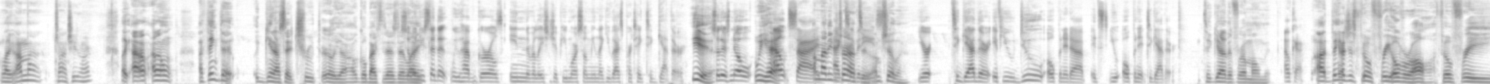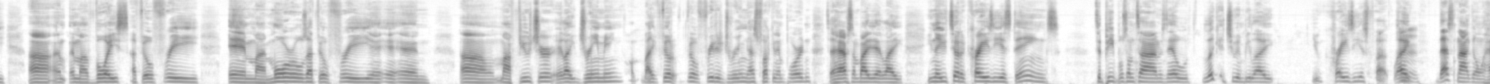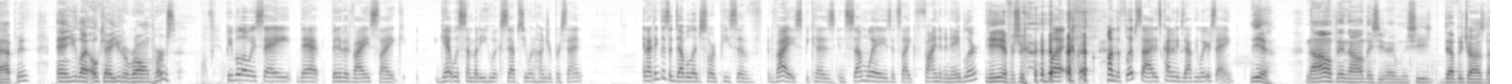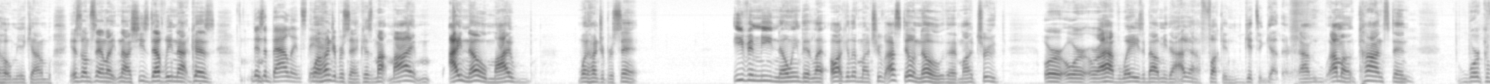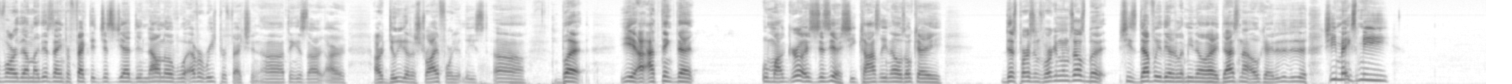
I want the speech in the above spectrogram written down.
Like I'm not trying to cheat on her. Like I don't. I don't. I think that again. I said truth earlier. I'll go back to that. That So like when you said that you have girls in the relationship, you more so mean like you guys partake together. Yeah. So there's no We have. outside. I'm not even trying to. I'm chilling. You're together. If you do open it up, it's you open it together. together for a moment. Okay. I think I just feel free overall. I feel free uh, in, in my voice. I feel free in my morals. I feel free in um, my future. eh, Like dreaming, like feel feel free to dream. That's fucking important to have somebody that like you know you tell the craziest things to people. Sometimes they'll look at you and be like, "You crazy as fuck." Like Mhm. that's not gonna happen. And you like, okay, you the wrong person. People always say that bit of advice like get with somebody who accepts you 100%. And I think that's a double-edged sword piece of advice because in some ways it's like find an enabler, Yeah, yeah, for sure. but on the flip side it's kind of exactly what you're saying. Yeah. No, I don't think. No, I don't think she enabled me. She definitely tries to hold me accountable. That's what I'm saying. Like, no, she's definitely not. Cause There's a balance there. one hundred percent. Cause my my I know my one hundred percent. Even me knowing that, like, oh, I can live my truth. I still know that my truth, or or or I have ways about me that I gotta fucking get together. I'm I'm a constant work of art that I'm like, this ain't perfected just yet. And I don't know if we'll ever reach perfection. Uh, I think it's our our our duty to strive for it at least. Uh, but yeah, I, I think that with my girl, it's just yeah, she constantly knows okay, this person's working themselves, but she's definitely there to let me know, hey, that's not okay. She makes me,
